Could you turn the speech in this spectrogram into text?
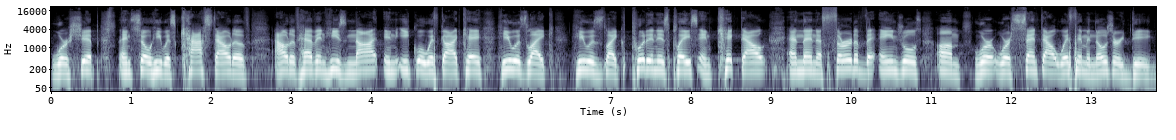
worship. And so he was cast out of, out of heaven. He's not in equal with God, okay? He was like, he was like put in his place and kicked out. And then a third of the angels um, were, were sent out with him. And those are de-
